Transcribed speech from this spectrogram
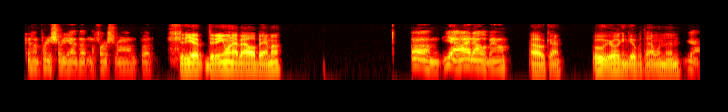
because I'm pretty sure he had that in the first round. But Did he have? Did anyone have Alabama? um, yeah, I had Alabama. Oh, okay. Ooh, you're looking good with that one then. Yeah,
